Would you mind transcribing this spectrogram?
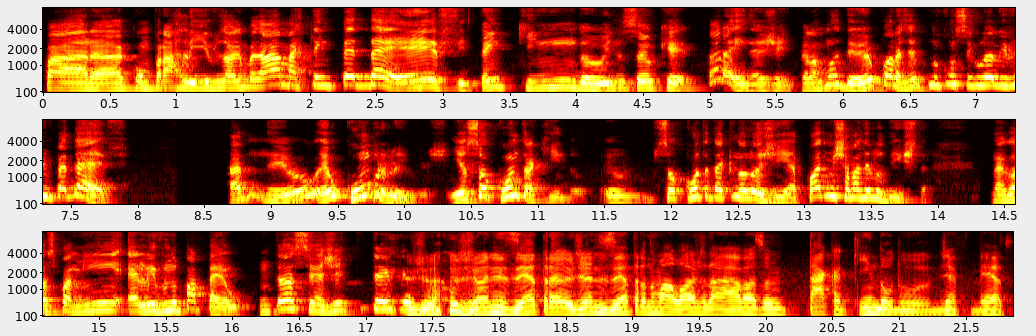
para comprar livros. Ah, mas tem PDF, tem Kindle e não sei o quê. Peraí, né, gente? Pelo amor de Deus, eu, por exemplo, não consigo ler livro em PDF. Eu, eu compro livros. E eu sou contra Kindle. Eu sou contra a tecnologia. Pode me chamar de ludista. O negócio para mim é livro no papel. Então, assim, a gente tem que. O Jones entra, o Jones entra numa loja da Amazon e taca Kindle no Jeff Bezos.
